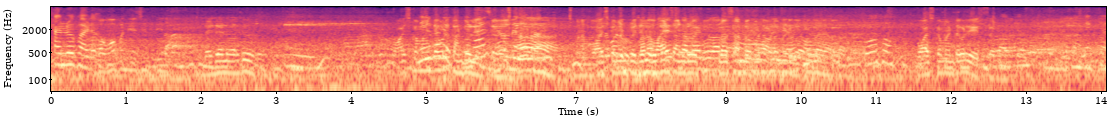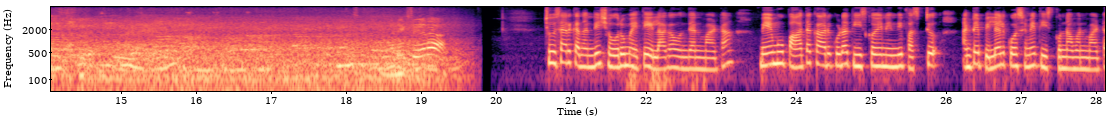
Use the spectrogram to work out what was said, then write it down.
సన్ రూఫ్ ఆడు ఓపెన్ చేసి తీరా. డెడ్ ఎండ్ వరకు. వాయిస్ కమాండ్ కూడా కంట్రోల్ చేస్తారు మనం వాయిస్ కమాండ్ ప్రెజర్ మన open voice sun command roof ద్వారా క్లోజ్ సన్ రూఫ్ control ఆటోమేటిక్ చేయడం. ఓహో. వాయిస్ కమాండ్ కూడా చేస్తారు. ఎక్సలెంట్ నెక్స్ట్ ఇయరా చూశారు కదండి షోరూమ్ అయితే ఇలాగా ఉందన్నమాట. మేము పాత కారు కూడా తీసుకొనింది ఫస్ట్. అంటే పిల్లల కోసమే తీసుకున్నామన్నమాట.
